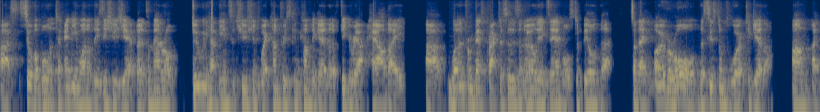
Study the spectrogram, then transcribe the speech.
uh, silver bullet to any one of these issues yet, but it's a matter of do we have the institutions where countries can come together to figure out how they uh, learn from best practices and early examples to build that so that overall the systems work together. Um, I,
